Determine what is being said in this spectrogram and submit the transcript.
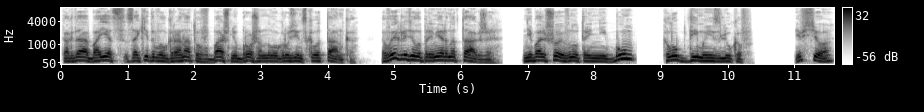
когда боец закидывал гранату в башню брошенного грузинского танка. Выглядело примерно так же. Небольшой внутренний бум, клуб дыма из люков. И все.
